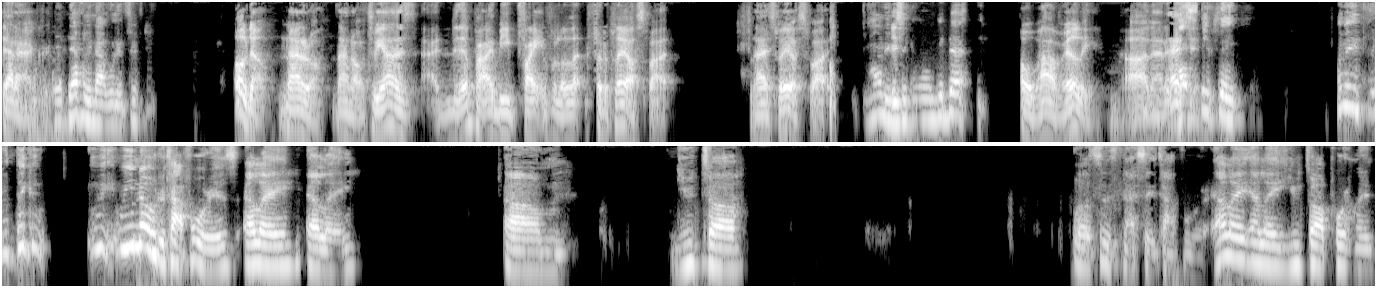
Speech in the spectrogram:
That I agree. with. They're definitely not winning 50. Oh no, not at all, not at all. To be honest, I- they'll probably be fighting for the for the playoff spot, last playoff spot. I don't even think they're going to get that. Oh wow, really? Uh, now I that's still interesting. think. I mean, think we we know who the top four is: L.A., L.A., um, Utah. Well, since not say top four, L.A., L.A., Utah, Portland,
